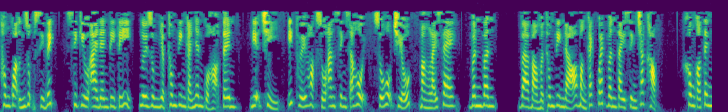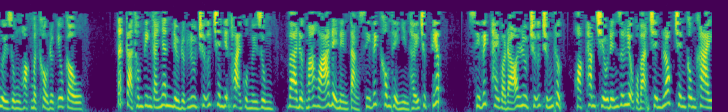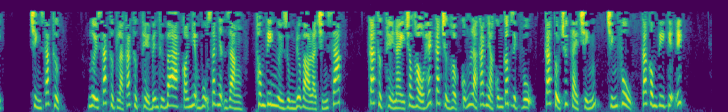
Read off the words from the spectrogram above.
Thông qua ứng dụng Civic, CQ Identity, người dùng nhập thông tin cá nhân của họ tên, địa chỉ, ít thuế hoặc số an sinh xã hội, số hộ chiếu, bằng lái xe, vân vân. Và bảo mật thông tin đó bằng cách quét vân tay sinh chắc học. Không có tên người dùng hoặc mật khẩu được yêu cầu. Tất cả thông tin cá nhân đều được lưu trữ trên điện thoại của người dùng, và được mã hóa để nền tảng Civic không thể nhìn thấy trực tiếp. Civic thay vào đó lưu trữ chứng thực, hoặc tham chiếu đến dữ liệu của bạn trên blockchain công khai. Trình xác thực Người xác thực là các thực thể bên thứ ba có nhiệm vụ xác nhận rằng, thông tin người dùng đưa vào là chính xác. Các thực thể này trong hầu hết các trường hợp cũng là các nhà cung cấp dịch vụ, các tổ chức tài chính, chính phủ, các công ty tiện ích.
